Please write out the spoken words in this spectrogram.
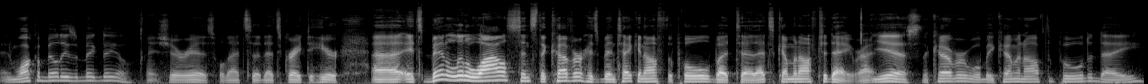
and walkability is a big deal. It sure is. Well, that's uh, that's great to hear. Uh, it's been a little while since the cover has been taken off the pool, but uh, that's coming off today, right? Yes, the cover will be coming off the pool today,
